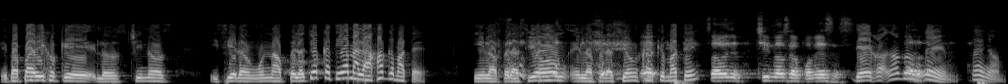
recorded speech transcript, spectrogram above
Mi papá dijo que los chinos hicieron una operación que se llama la jaque mate. Y en la operación, en la operación jaque mate, Son chinos japoneses. Diego, no creo que- bueno.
